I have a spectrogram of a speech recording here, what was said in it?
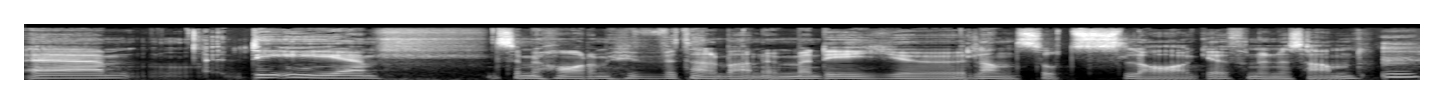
Ehm, Det är, som jag har dem i huvudet här bara nu, men det är ju Landsortslager från Nynäshamn. Mm.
